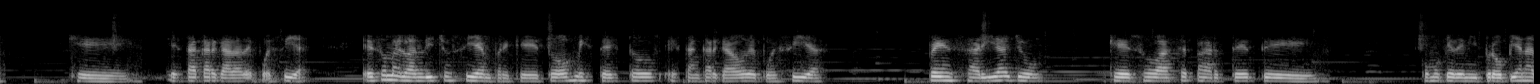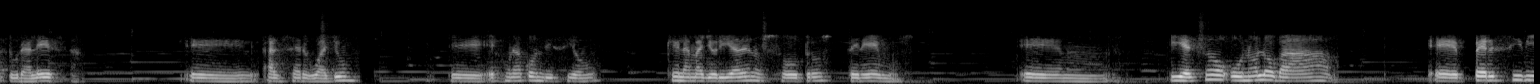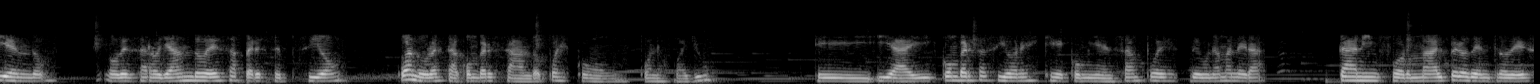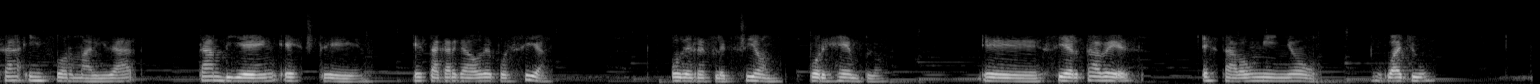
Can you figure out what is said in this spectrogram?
que está cargada de poesía. Eso me lo han dicho siempre, que todos mis textos están cargados de poesía. Pensaría yo que eso hace parte de como que de mi propia naturaleza eh, al ser guayú. es una condición que la mayoría de nosotros tenemos. Em, y eso uno lo va eh, percibiendo o desarrollando esa percepción cuando uno está conversando pues con, los guayú. Y, y, hay conversaciones que comienzan pues de una manera tan informal, pero dentro de esa informalidad también este, está cargado de poesía o de reflexión. Por ejemplo, eh, cierta vez estaba un niño guayú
